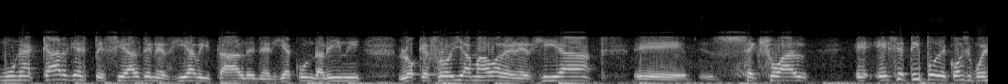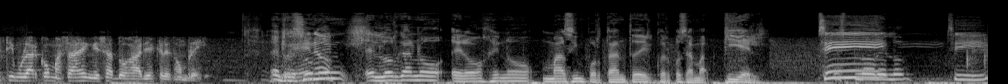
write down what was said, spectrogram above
una carga especial de energía vital, de energía kundalini, lo que Freud llamaba la energía eh, sexual. E- ese tipo de cosas se pueden estimular con masaje en esas dos áreas que les nombré. En resumen, el órgano erógeno más importante del cuerpo se llama piel. Sí. Explórelo, Sí.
